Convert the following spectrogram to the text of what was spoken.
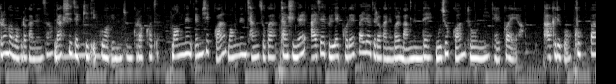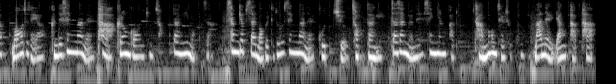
그런 거 먹으러 가면서 낚시 재킷 입고 가기는 좀 그렇거든. 먹는 음식과 먹는 장소가 당신을 아재 블랙홀에 빨려 들어가는 걸 막는데 무조건 도움이 될 거예요. 아 그리고 국밥 먹어도 돼요. 근데 생마늘, 파 그런 건 좀 적당히 먹자. 삼겹살 먹을 때도 생마늘, 고추 적당히. 짜장면에 생양파도 다 안 먹으면 제일 좋고. 마늘, 양파, 파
